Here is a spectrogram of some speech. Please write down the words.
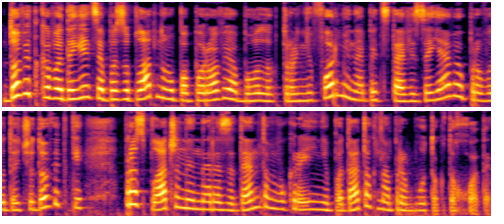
Довідка видається безоплатно у паперовій або електронній формі на підставі заяви про видачу довідки про сплачений нерезидентом в Україні податок на прибуток доходи.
